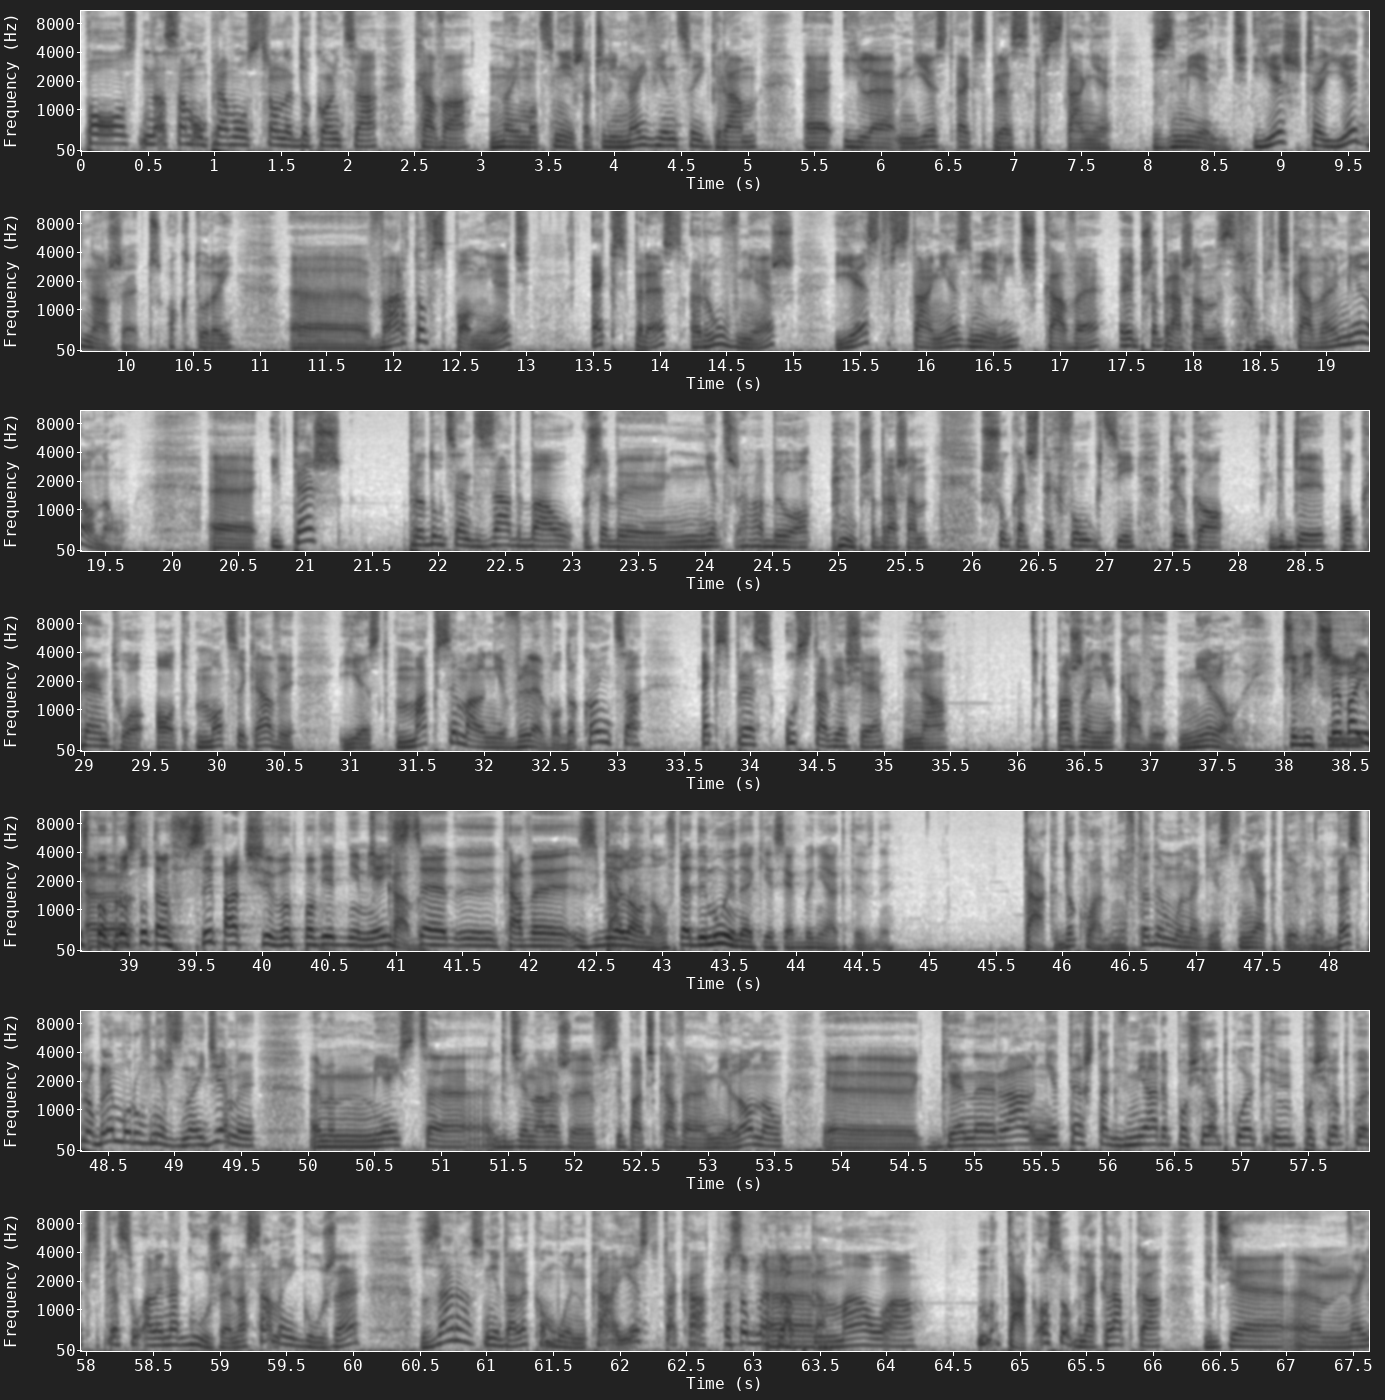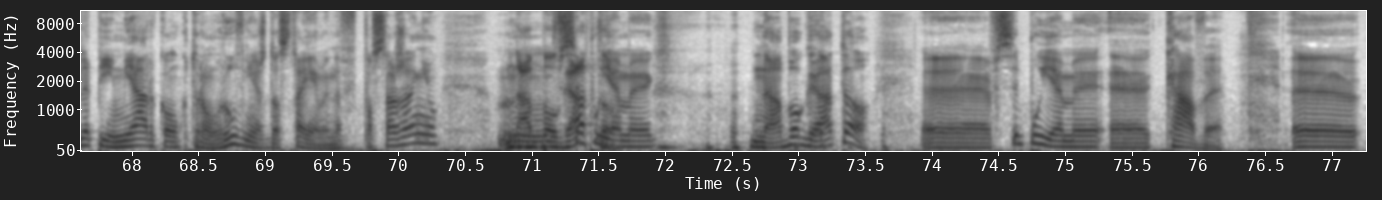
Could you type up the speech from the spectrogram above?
po, na samą prawą stronę do końca kawa najmocniejsza, czyli najwięcej gram, e, ile jest ekspres w stanie zmielić. Jeszcze jedna rzecz, o której e, warto wspomnieć, ekspres również jest w stanie zmielić kawę, e, przepraszam, zrobić kawę mieloną. E, I też producent zadbał, żeby nie trzeba było, przepraszam, szukać tych funkcji, tylko gdy pokrętło od mocy kawy jest maksymalnie w lewo do końca, ekspres ustawia się na parzenie kawy mielonej. Czyli trzeba I, już po e... prostu tam wsypać w odpowiednie miejsce kawę, kawę zmieloną. Tak. Wtedy młynek jest jakby nieaktywny. Tak, dokładnie. Wtedy młynek jest nieaktywny. Bez problemu również znajdziemy miejsce, gdzie należy wsypać kawę mieloną. E, generalnie też tak w miarę pośrodku, pośrodku ekspresu, ale na górze, na samej górze, zaraz niedaleko młynka jest taka osobna klapka. mała tak, osobna klapka, gdzie um, najlepiej miarką, którą również dostajemy na wyposażeniu, na bogato. wsypujemy Na bogato e, wsypujemy e, kawę. E,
